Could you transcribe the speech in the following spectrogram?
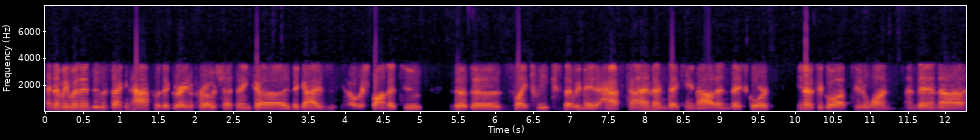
And then we went into the second half with a great approach. I think uh, the guys, you know, responded to the the slight tweaks that we made at halftime, and they came out and they scored, you know, to go up two to one. And then uh,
